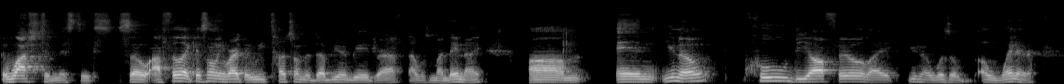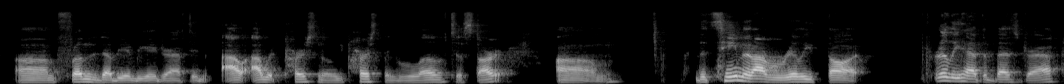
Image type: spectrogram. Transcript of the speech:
the Washington Mystics. So I feel like it's only right that we touch on the WNBA draft. That was Monday night. Um, and you know, who do y'all feel like you know was a, a winner um, from the WNBA draft? And I, I would personally, personally love to start. Um, the team that I really thought really had the best draft.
